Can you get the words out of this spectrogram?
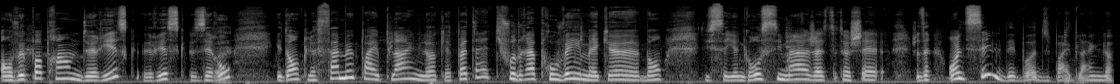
On veut pas prendre de risques, risque zéro. Et donc le fameux pipeline là que peut-être qu'il faudrait approuver, mais que bon, il y a une grosse image à attacher. Je veux dire, on le sait le débat du pipeline là,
